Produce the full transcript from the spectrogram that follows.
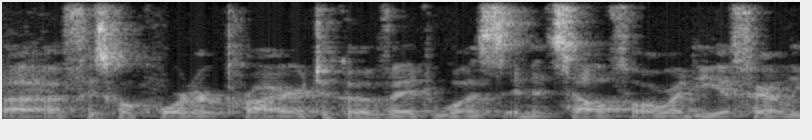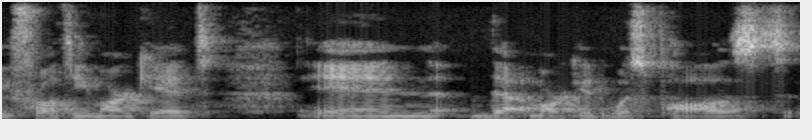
uh, fiscal quarter prior to COVID, was in itself already a fairly frothy market, and that market was paused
